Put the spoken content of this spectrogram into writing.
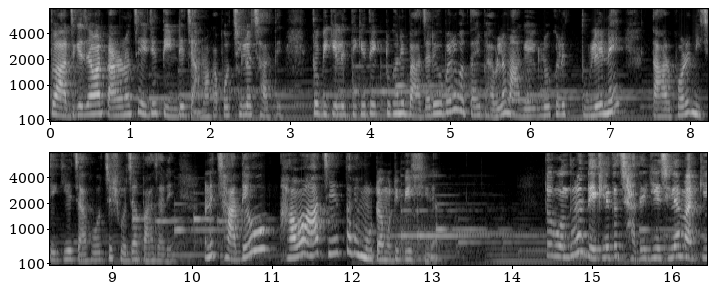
তো আজকে যাওয়ার কারণ হচ্ছে এই যে তিনটে জামা কাপড় ছিল ছাদে। তো বিকেলের দিকে তো একটুখানি বাজারেও বেরোবো, তাই ভাবলাম আগে এগুলো খালি তুলে নেই। তারপরে নিচে গিয়ে যাব হচ্ছে সোজা বাজারে। মানে ছাদেও হাওয়া আছে, তবে মোটামুটি বেশি না। তো বন্ধুরা, দেখলে তো ছাদে গিয়েছিলাম আর কি।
